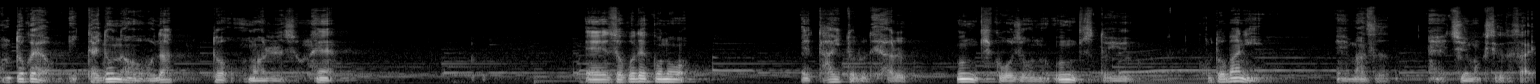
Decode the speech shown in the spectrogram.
本当かよ？一体どんな方法だと思われるでしょうね、えー、そこでこのタイトルである「運気向上の運気」という言葉にえまずえ注目してください。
